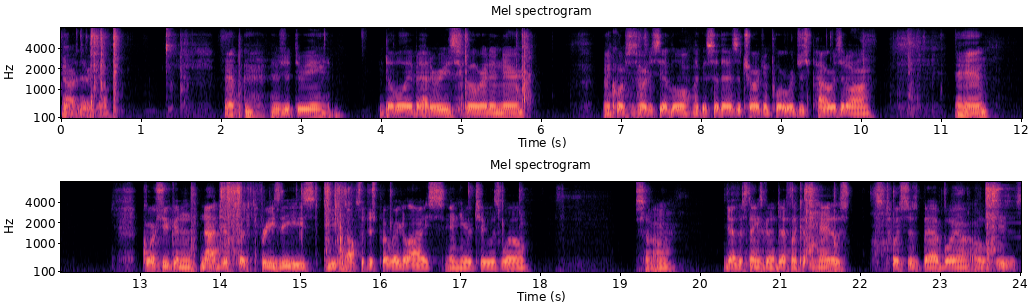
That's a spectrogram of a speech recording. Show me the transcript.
All right, there we go. There's your three double A batteries. Go right in there. And of course, it's hard to see it low. Like I said, there's a charging port where it just powers it on. And of course, you can not just put freeze these. You can also just put regular ice in here too as well. So, yeah, this thing's gonna definitely come in handy. Let's, let's twist this bad boy on. Oh Jesus!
